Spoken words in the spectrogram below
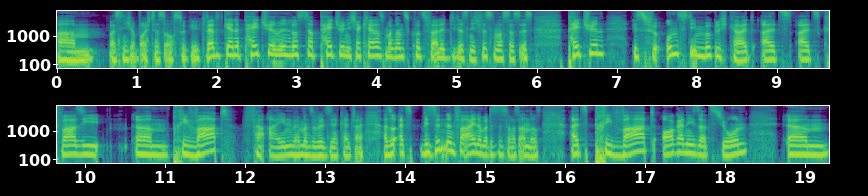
Ähm, weiß nicht, ob euch das auch so geht. Werdet gerne Patreon, wenn ihr Lust habt. Patreon, ich erkläre das mal ganz kurz für alle, die das nicht wissen, was das ist. Patreon ist für uns die Möglichkeit, als, als quasi ähm, Privatverein, wenn man so will, sind ja kein Verein. Also als wir sind ein Verein, aber das ist ja was anderes. Als Privatorganisation ähm,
